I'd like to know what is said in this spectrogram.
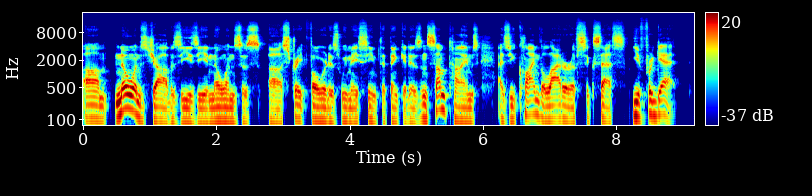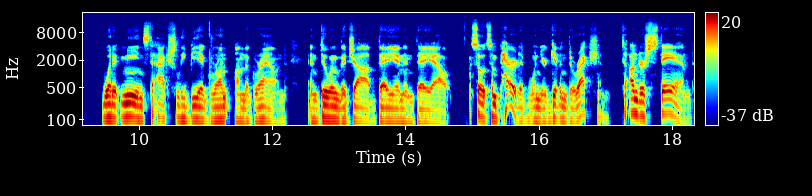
Um, no one's job is easy and no one's as uh, straightforward as we may seem to think it is. And sometimes, as you climb the ladder of success, you forget what it means to actually be a grunt on the ground and doing the job day in and day out. So it's imperative when you're given direction to understand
